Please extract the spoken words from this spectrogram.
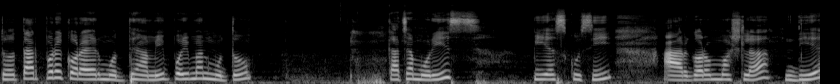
তো তারপরে কড়াইয়ের মধ্যে আমি পরিমাণ মতো কাঁচামরিচ, পেঁয়াজ কুচি আর গরম মশলা দিয়ে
